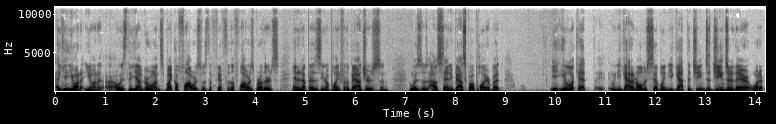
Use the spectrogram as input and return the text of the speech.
again, you want you want to always the younger ones. Michael Flowers was the fifth of the Flowers brothers. Ended up as you know playing for the Badgers and was, was an outstanding basketball player. But you, you look at uh, when you got an older sibling, you got the genes. The genes are there. Whatever.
